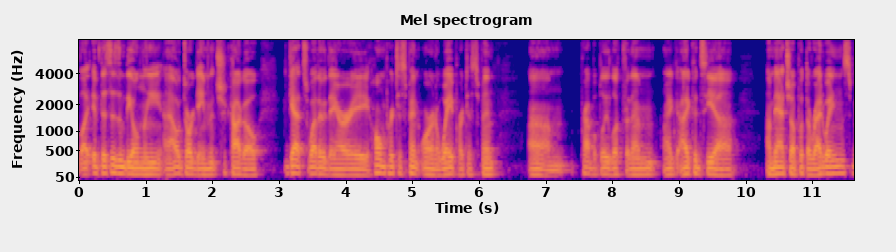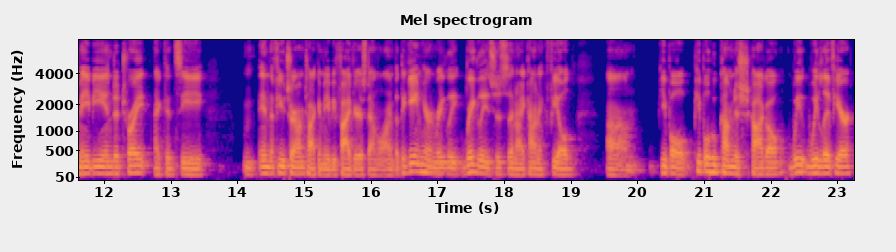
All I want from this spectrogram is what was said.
like, if this isn't the only outdoor game that Chicago gets, whether they are a home participant or an away participant. Um, probably look for them. I, I could see a a matchup with the Red Wings maybe in Detroit. I could see in the future. I'm talking maybe five years down the line. But the game here in Wrigley, Wrigley is just an iconic field. Um, people people who come to Chicago, we we live here,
